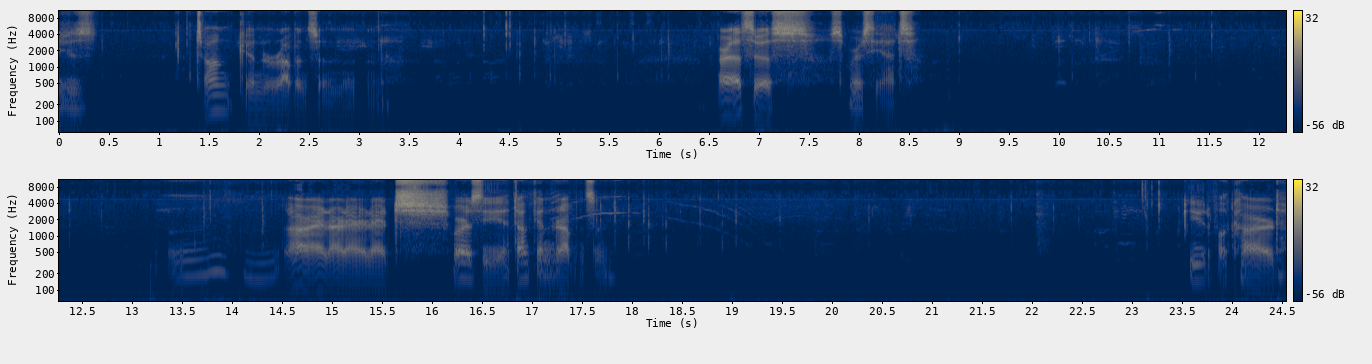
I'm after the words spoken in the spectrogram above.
Use Duncan Robinson. Alright, let's do this. So where's he at? Mm -hmm. Alright, alright, alright. Where is he? Duncan Robinson. Beautiful card.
